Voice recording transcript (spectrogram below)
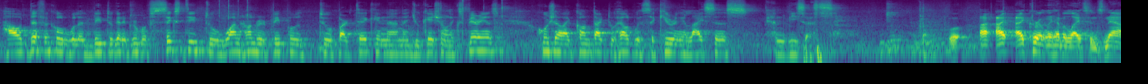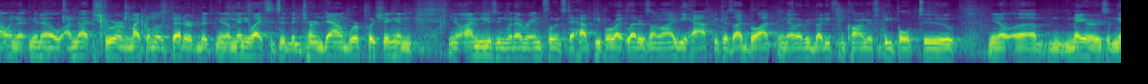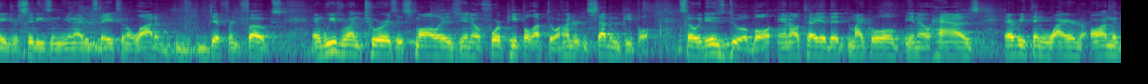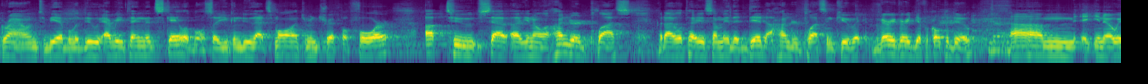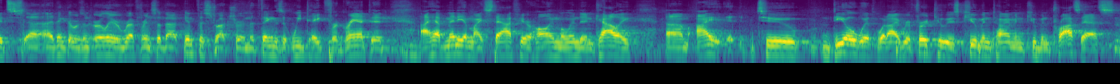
How difficult will it be to get a group of 60 to 100 people to partake in an educational experience? Who shall I contact to help with securing a license and visas? Well, I, I, currently have a license now, and uh, you know I'm not sure, and Michael knows better. But you know, many licenses have been turned down. We're pushing, and you know, I'm using whatever influence to have people write letters on my behalf because I brought, you know, everybody from Congress people to, you know, uh, mayors of major cities in the United States and a lot of different folks. And we've run tours as small as, you know, four people up to 107 people. So it is doable. And I'll tell you that Michael, you know, has everything wired on the ground to be able to do everything that's scalable. So you can do that small intimate trip of four up to uh, you know 100 plus. But I will tell you somebody that did 100 plus in Cuba. Very very difficult to do. Um, it, you know, it's uh, I think there was an earlier reference about infrastructure and the things that we take for granted. I have many of my staff here, Holly, Melinda, and Callie. Um, I to deal with what I refer to as Cuban time and Cuban process.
